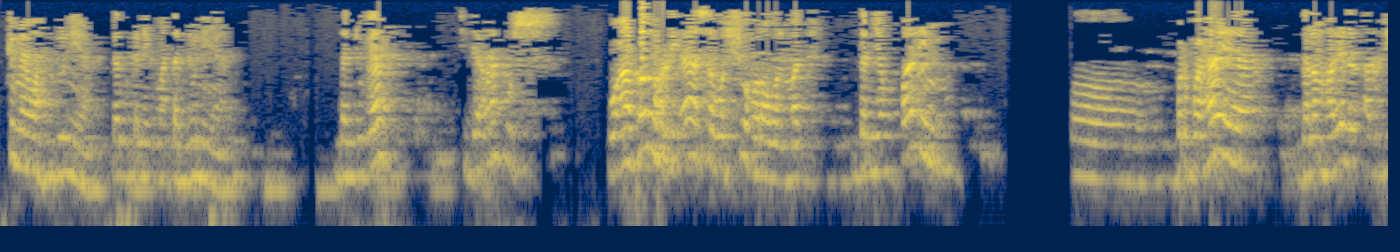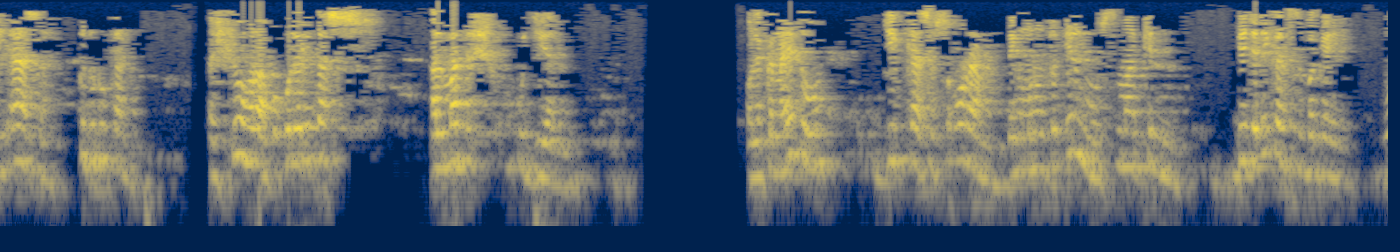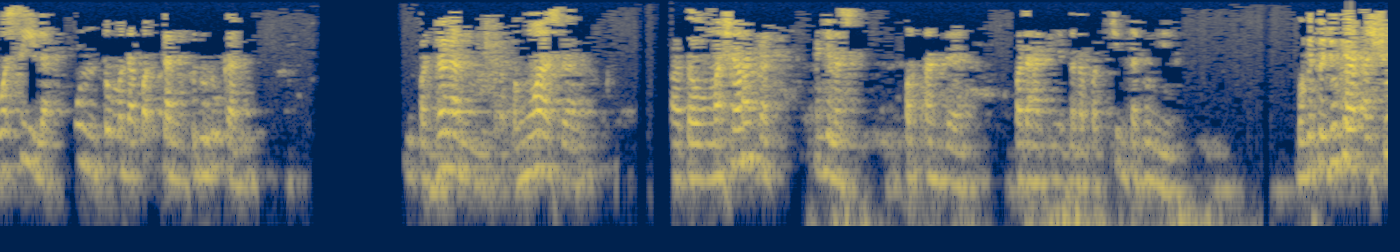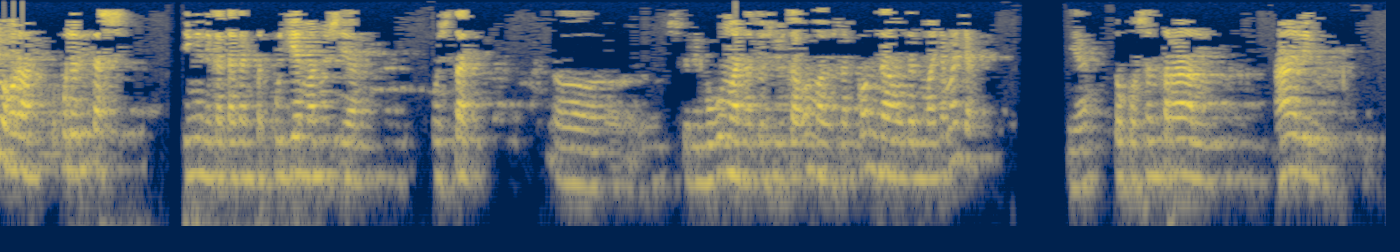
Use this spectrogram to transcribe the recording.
kemewahan dunia dan kenikmatan dunia. Dan juga tidak rakus. Wa aghamu ri'asa wa syuhra wal mad. Dan yang paling oh, berbahaya dalam hal ini adalah riasa kedudukan. Asyuhra, popularitas. Al-madh, pujian. Oleh karena itu, jika seseorang dengan menuntut ilmu semakin dijadikan sebagai wasilah untuk mendapatkan kedudukan di pandangan penguasa atau masyarakat, yang jelas pertanda pada hatinya terdapat cinta dunia. Begitu juga asyuhra, popularitas ingin dikatakan perpujian manusia, ustaz, uh, seribu umat atau sejuta umat dan kondang dan macam-macam. Ya, tokoh sentral, alim,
